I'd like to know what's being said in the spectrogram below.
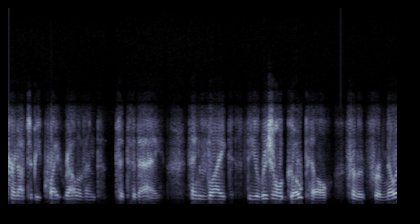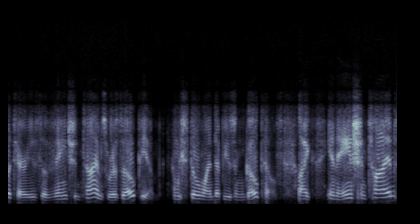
turn out to be quite relevant to today. Things like the original go pill for, for militaries of ancient times was opium and we still wind up using go pills. Like in ancient times,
